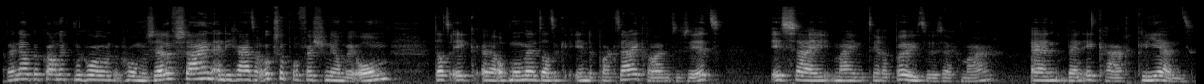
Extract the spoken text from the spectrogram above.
Bij Nelke kan ik me gewoon, gewoon mezelf zijn en die gaat er ook zo professioneel mee om dat ik eh, op het moment dat ik in de praktijkruimte zit, is zij mijn therapeute, zeg maar. En ben ik haar cliënt.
